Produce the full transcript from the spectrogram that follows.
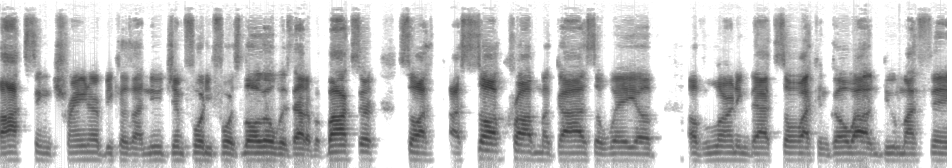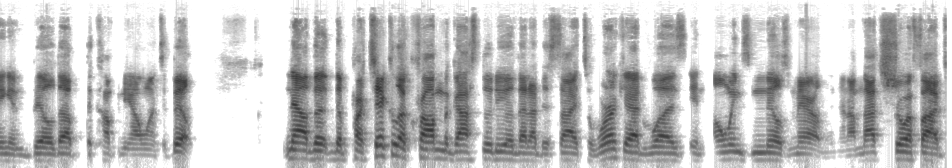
boxing trainer because I knew Gym 44's logo was that of a boxer. So I, I saw Krav Maga as a way of, of learning that so I can go out and do my thing and build up the company I want to build. Now, the, the particular Krav Maga studio that I decided to work at was in Owings Mills, Maryland. And I'm not sure if I've,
